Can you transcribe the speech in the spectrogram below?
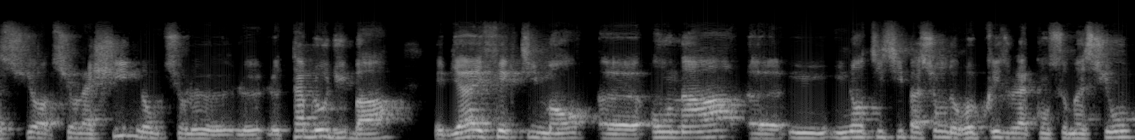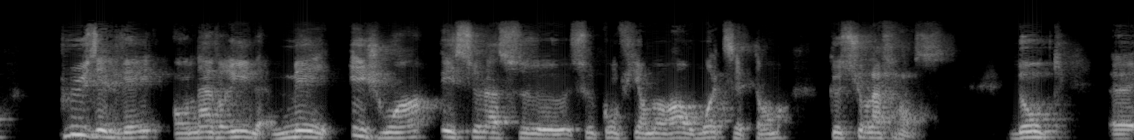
sur, sur la Chine, donc sur le, tableau du bas, eh bien, effectivement, on a une, anticipation de reprise de la consommation plus élevé en avril, mai et juin, et cela se, confirmera au mois de septembre que sur la France. Donc, euh,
